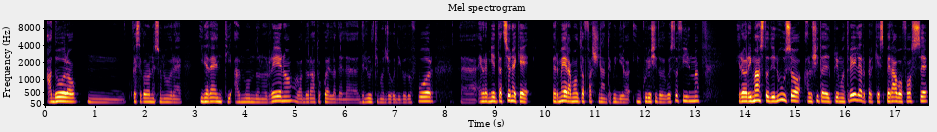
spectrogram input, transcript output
adoro mh, queste colonne sonore inerenti al mondo norreno, ho adorato quella del, dell'ultimo gioco di God of War, eh, è un'ambientazione che per me era molto affascinante, quindi ero incuriosito da questo film. Ero rimasto deluso all'uscita del primo trailer perché speravo fosse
